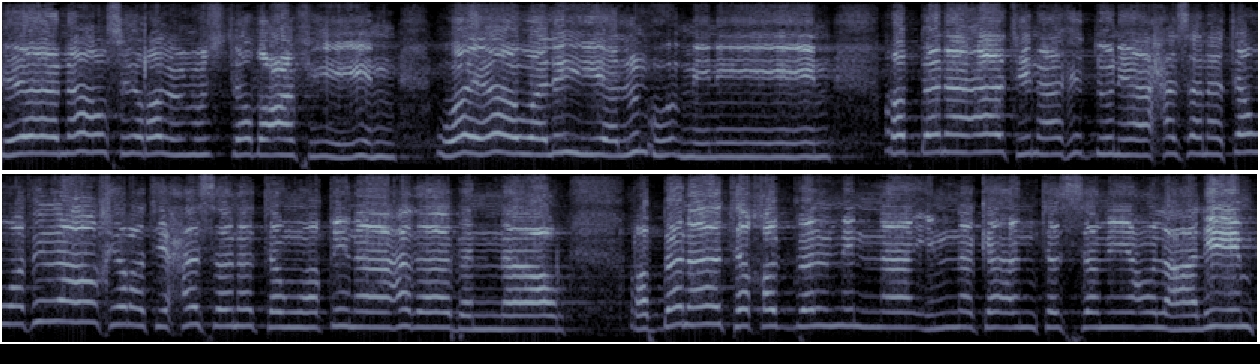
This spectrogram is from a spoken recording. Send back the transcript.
يا ناصر المستضعفين ويا ولي المؤمنين. ربنا آتنا في الدنيا حسنة وفي الآخرة حسنة وقنا عذاب النار. ربنا تقبل منا إنك أنت السميع العليم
